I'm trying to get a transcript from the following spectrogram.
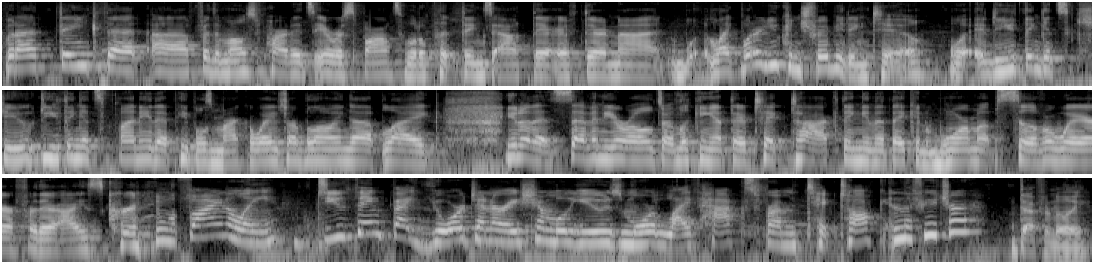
but I think that uh, for the most part, it's irresponsible to put things out there if they're not like. What are you contributing to? Do you think it's cute? Do you think it's funny that people's microwaves are blowing up? Like, you know, that seven-year-olds are looking at their TikTok thinking that they can warm up silverware for their ice cream. Finally, do you think that your generation will use more life hacks from TikTok in the future? Definitely.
